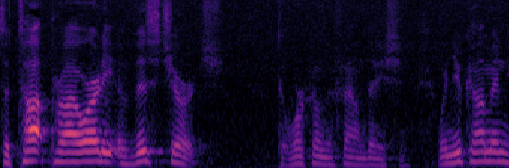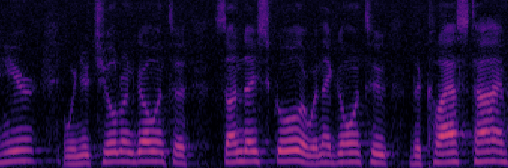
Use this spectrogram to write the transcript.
It's the top priority of this church to work on the foundation. When you come in here, when your children go into Sunday school or when they go into the class time,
